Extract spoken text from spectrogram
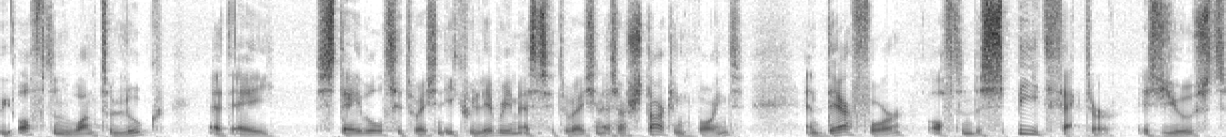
we often want to look at a stable situation, equilibrium as a situation as our starting point, and therefore often the speed vector is used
